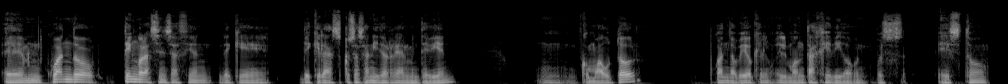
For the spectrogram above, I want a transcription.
em, cuando tengo la sensación de que, de que las cosas han ido realmente bien. Mm, Como autor, cuando veo que el, el montaje digo, "Bueno, pues esto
